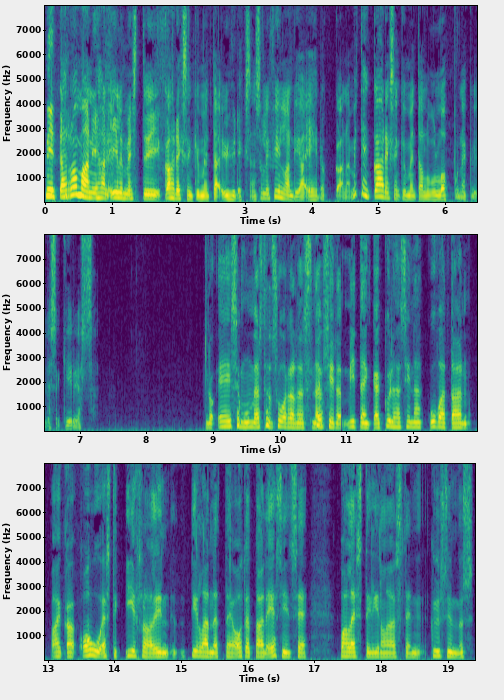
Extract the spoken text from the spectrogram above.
niin, tämä romaanihan ilmestyi 89. Se oli Finlandia ehdokkaana. Miten 80-luvun loppu näkyy tässä kirjassa? No ei se mun mielestä suoranaisesti näy siinä mitenkään. Kyllähän siinä kuvataan aika ohuesti Israelin tilannetta ja otetaan esiin se palestinalaisten kysymys –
